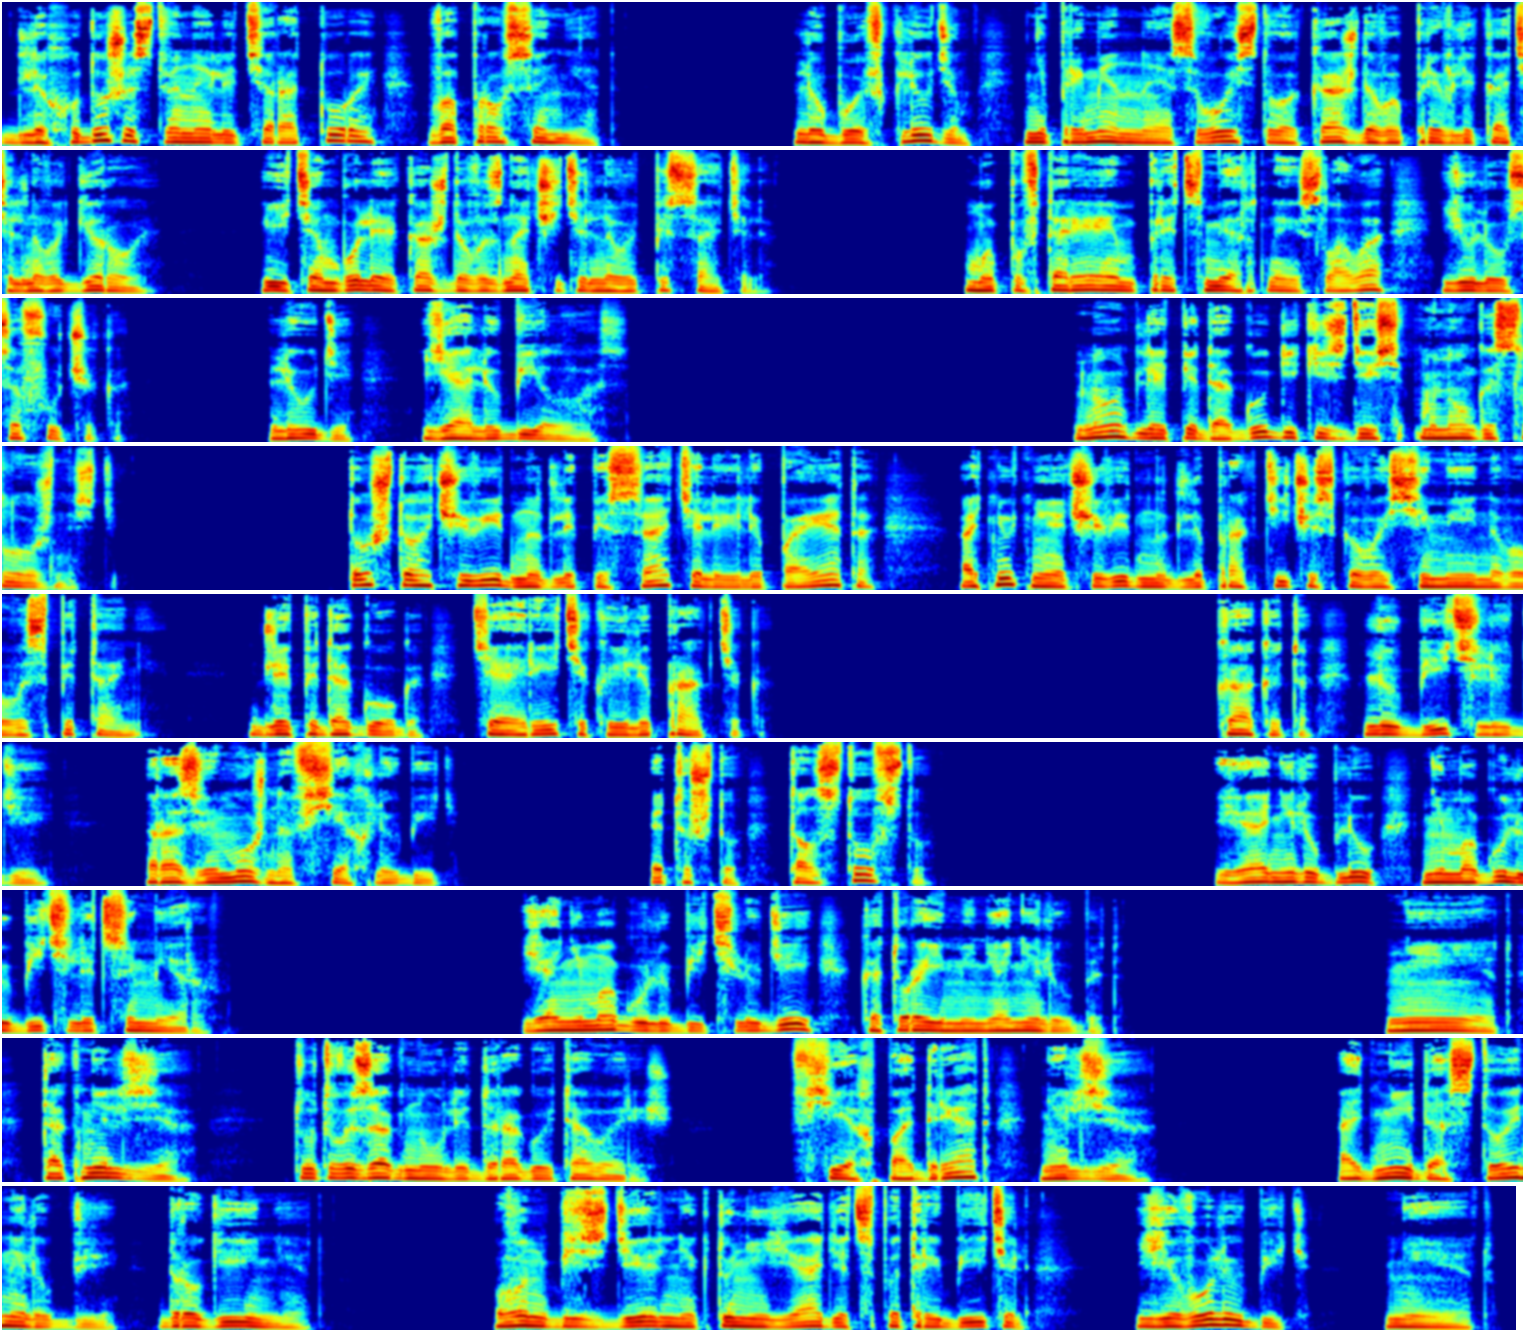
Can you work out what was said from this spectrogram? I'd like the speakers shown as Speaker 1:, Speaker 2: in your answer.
Speaker 1: Для художественной литературы вопроса нет. Любовь к людям – непременное свойство каждого привлекательного героя, и тем более каждого значительного писателя. Мы повторяем предсмертные слова Юлиуса Фучика. «Люди, я любил вас». Но для педагогики здесь много сложностей. То, что очевидно для писателя или поэта, отнюдь не очевидно для практического семейного воспитания, для педагога, теоретика или практика. Как это – любить людей? Разве можно всех любить? Это что, толстовство? Я не люблю, не могу любить лицемеров. Я не могу любить людей, которые меня не любят. Нет, так нельзя. Тут вы загнули, дорогой товарищ. Всех подряд нельзя. Одни достойны любви, другие нет. Вон бездельник, тунеядец, потребитель. Его любить? Нет.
